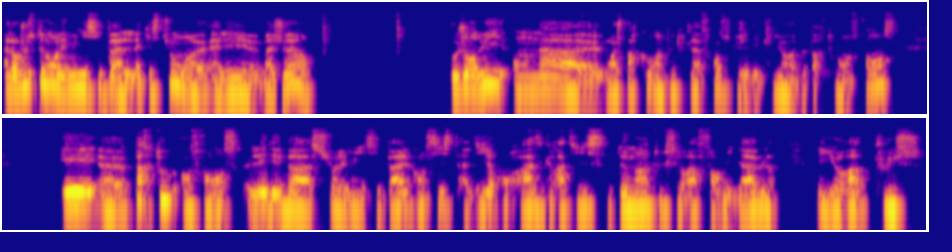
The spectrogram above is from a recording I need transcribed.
Alors justement, les municipales, la question, euh, elle est euh, majeure. Aujourd'hui, on a, moi je parcours un peu toute la France, parce que j'ai des clients un peu partout en France, et partout en France, les débats sur les municipales consistent à dire on rase gratis, demain tout sera formidable et il y aura plus.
